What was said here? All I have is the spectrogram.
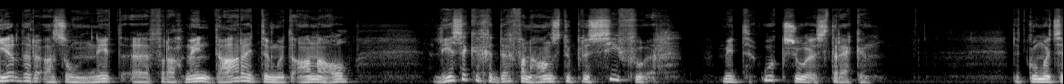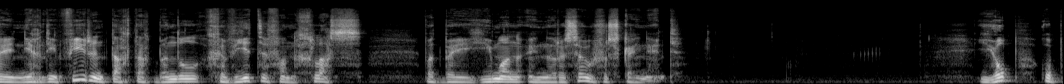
eerder as om net 'n fragment daaruit te moet aanhaal, lees ek 'n gedig van Hans Du Plessis voor met ook so 'n strekking. Dit kom uit sy 1984 bundel Gewete van glas wat by Human en Rousseau verskyn het. Job op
